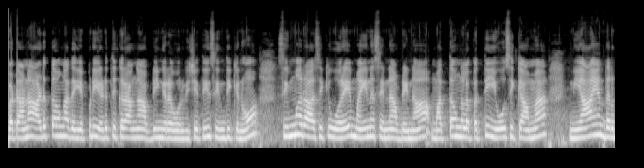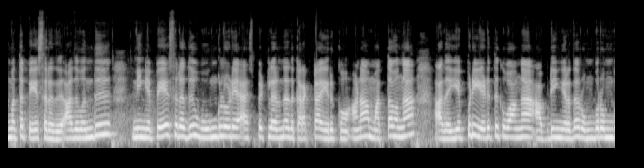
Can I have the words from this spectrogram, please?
பட் ஆனால் அடுத்தவங்க அதை எப்படி எடுத்துக்கிறாங்க அப்படிங்கிற ஒரு விஷயத்தையும் சிந்திக்கணும். சிம்ம ராசிக்கு ஒரே மைனஸ் என்ன அப்படின்னா மற்றவங்கள பற்றி யோசிக்காமல் நியாயம் தர்மத்தை பேசுகிறது அது வந்து நீங்கள் பேசுகிறது உங்களுடைய ஆஸ்பெக்டில் இருந்து அது கரெக்டாக இருக்கும். ஆனால் மற்றவங்க அதை எப்படி எடுத்துக்குவாங்க அப்படிங்கிறத ரொம்ப ரொம்ப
